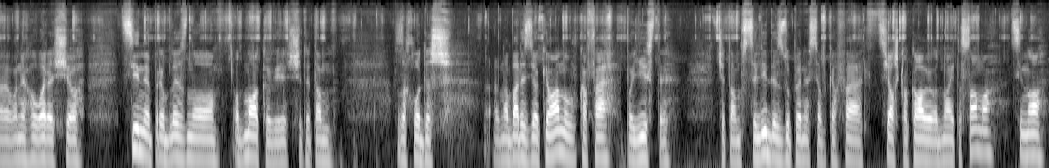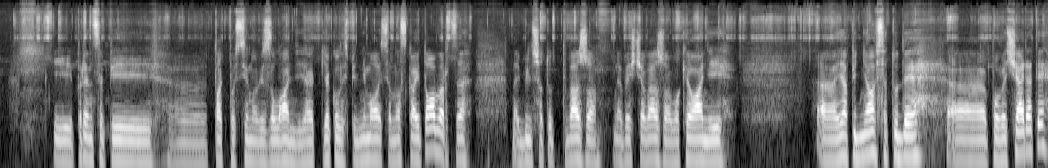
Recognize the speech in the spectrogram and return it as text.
вони говорять, що ціни приблизно однакові, що ти там заходиш е, на березі океану в кафе поїсти, чи там в селі десь зупинишся в кафе, чашка кави одна і та сама ціна. І, в принципі, е, так по всій Новій Зеландії. Я, я колись піднімався на Sky Tower, це найбільша тут вежа, найвища вежа в океані. Е, Я піднявся туди е, повечеряти.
